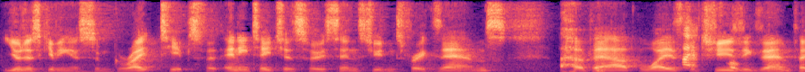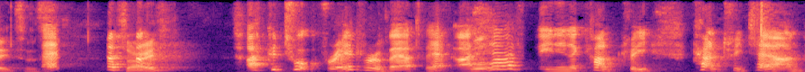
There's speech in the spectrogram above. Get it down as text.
You're just giving us some great tips for any teachers who send students for exams about ways to choose exam pieces. Sorry? I could talk forever about that. I well, have been in a country country town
